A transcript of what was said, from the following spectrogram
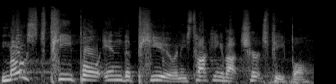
Most people in the pew, and he's talking about church people,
